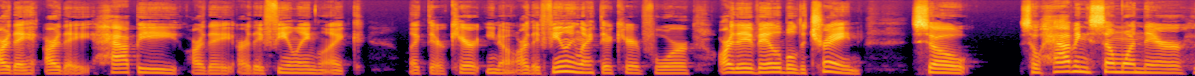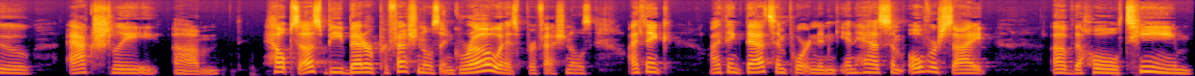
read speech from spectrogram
Are they are they happy? Are they are they feeling like like they're care you know are they feeling like they're cared for are they available to train so so having someone there who actually um, helps us be better professionals and grow as professionals i think i think that's important and, and has some oversight of the whole team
